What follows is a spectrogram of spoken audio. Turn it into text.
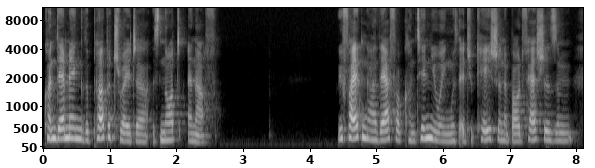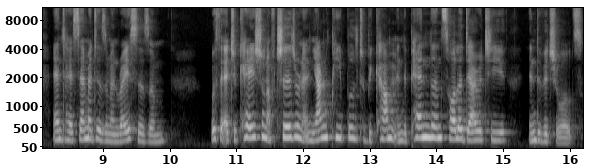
Condemning the perpetrator is not enough. We Falken are therefore continuing with education about fascism, anti-Semitism and racism, with the education of children and young people to become independent solidarity individuals.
